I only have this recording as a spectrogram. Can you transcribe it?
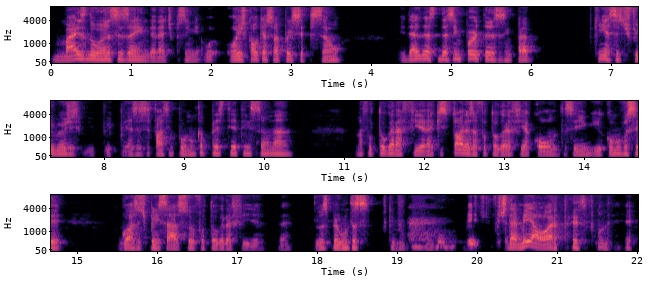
mais nuances ainda, né? Tipo assim, hoje qual que é a sua percepção e dessa, dessa importância, assim, para quem assiste filme hoje, às vezes você fala assim, pô, nunca prestei atenção na, na fotografia, né? Que histórias a fotografia conta, assim, e como você gosta de pensar a sua fotografia, né? Duas perguntas que vou te dar meia hora para responder.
